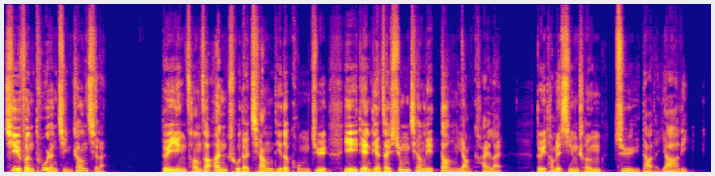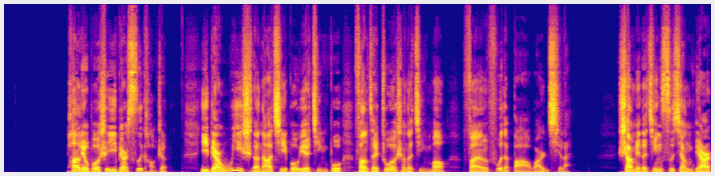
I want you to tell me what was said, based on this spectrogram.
气氛突然紧张起来，对隐藏在暗处的强敌的恐惧一点点在胸腔里荡漾开来。对他们形成巨大的压力。胖柳博士一边思考着，一边无意识地拿起波月颈部放在桌上的警帽，反复地把玩起来。上面的金丝镶边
